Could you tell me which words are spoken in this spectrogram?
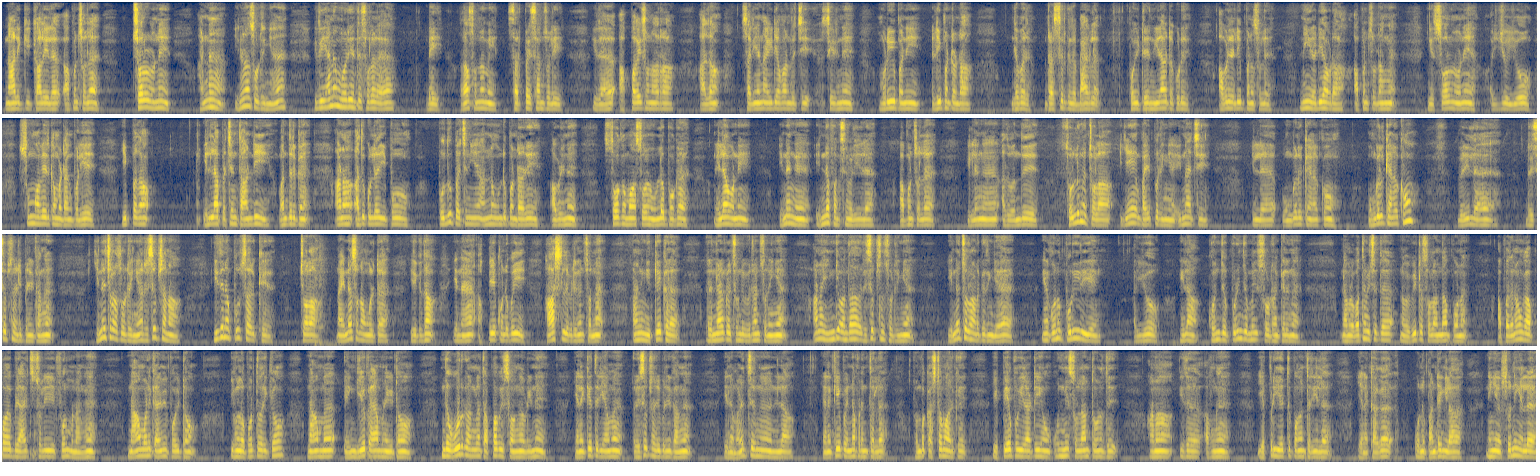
நாளைக்கு காலையில் அப்படின்னு சொல்ல சொல்லணுன்னு அண்ணன் என்னென்ன சொல்கிறீங்க இது ஏன்னா முன்னாடி என்கிட்ட சொல்லலை? டேய் அதான் சொன்னோமே சர்ப்ரைஸான்னு சொல்லி. இதை அப்பாவே சொன்னாரா அதான் சரியான ஐடியாவாக இருந்துச்சு. சரின்னு முடிவு பண்ணி ரெடி பண்ணிட்டோம்டா. ஜபர் ட்ரெஸ் இருக்குது இந்த பேக்கில் போயிட்டு நீலாட்ட கொடு. அவளே ரெடி பண்ண சொல்லு. நீ ரெடி ஆகுடா அப்படின்னு சொல்கிறாங்க இங்கே சொல்லணுன்னே ஐயோ ஐயோ சும்மாவே இருக்க மாட்டாங்க போலியே. இப்போ தான் எல்லா பிரச்சனையும் தாண்டி வந்திருக்கேன். ஆனால் அதுக்குள்ளே இப்போது புது பிரச்சனையை அண்ணன் உண்டு பண்ணுறாரு அப்படின்னு சோகமாக சோழன் உள்ளே போக நிலா உடனே என்னங்க என்ன ஃபங்க்ஷன் வெளியில்? அப்படின்னு சொல்ல இல்லைங்க அது வந்து சொல்லுங்கள் சோழா ஏன் பயப்படுறீங்க? என்னாச்சு? இல்லை உங்களுக்கு எனக்கும் உங்களுக்கு எனக்கும் வெளியில் ரிசப்ஷன் ரெடி பண்ணியிருக்காங்க என்ன சோழா சொல்கிறீங்க ரிசப்ஷனா இது என்ன புதுசாக இருக்குது சோழா நான் என்ன சொன்னேன் உங்கள்கிட்ட இதுக்கு தான் என்னை அப்பயே கொண்டு போய் ஹாஸ்டலில் விடுங்கன்னு சொன்னேன். ஆனால் நீங்கள் கேட்கல ரெண்டு நாள் கழிச்சு கொண்டு விடுறேன்னு சொன்னீங்க. ஆனால் இங்கே வந்தால் ரிசப்ஷன் சொல்கிறீங்க என்ன சொல்ல நடக்குதுங்க எனக்கு ஒன்றும் புரியலையே. ஐயோ நிலா கொஞ்சம் புரிஞ்ச மாதிரி சொல்கிறேன் கேளுங்க. நம்மளை பற்றின விஷயத்த நம்ம வீட்டில் சொல்லலான்னு தான் போனேன். அப்போ தானே உங்கள் அப்பா இப்படி ஆயிடுச்சுன்னு சொல்லி ஃபோன் பண்ணாங்க. நாமளும் கிளம்பி போயிட்டோம். இவங்களை பொறுத்த வரைக்கும் நாம் எங்கேயோ கல்யாணம் பண்ணிக்கிட்டோம். இந்த ஊருக்காரங்களாம் தப்பாக பேசுவாங்க அப்படின்னு எனக்கே தெரியாமல் ரிசப்ஷன் ரெடி பண்ணியிருக்காங்க. என்னை மன்னிச்சிருங்க நிலா. எனக்கே இப்போ என்ன பண்ணு தெரில ரொம்ப கஷ்டமாக இருக்குது இப்போயே போய் இல்லாட்டியும் உண்மையை சொல்லலான்னு தோணுது. ஆனால் இதை அவங்க எப்படி ஏற்றுப்பாங்கன்னு தெரியல. எனக்காக ஒன்று பண்ணுறீங்களா நீங்கள் சொன்னீங்கல்ல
